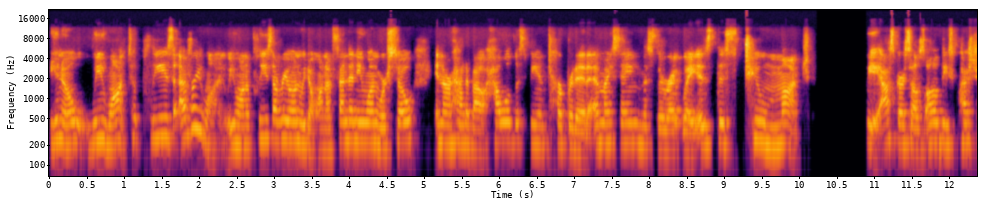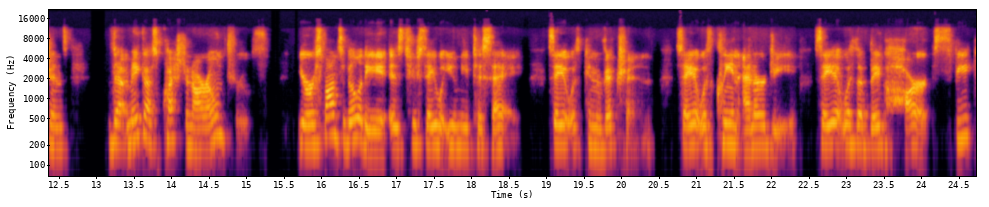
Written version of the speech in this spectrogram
you know, we want to please everyone. We want to please everyone. We don't want to offend anyone. We're so in our head about how will this be interpreted? Am I saying this the right way? Is this too much? We ask ourselves all these questions that make us question our own truth. Your responsibility is to say what you need to say. Say it with conviction. Say it with clean energy. Say it with a big heart. Speak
